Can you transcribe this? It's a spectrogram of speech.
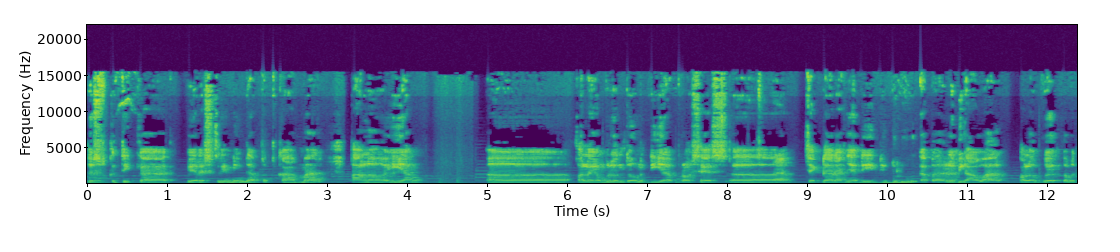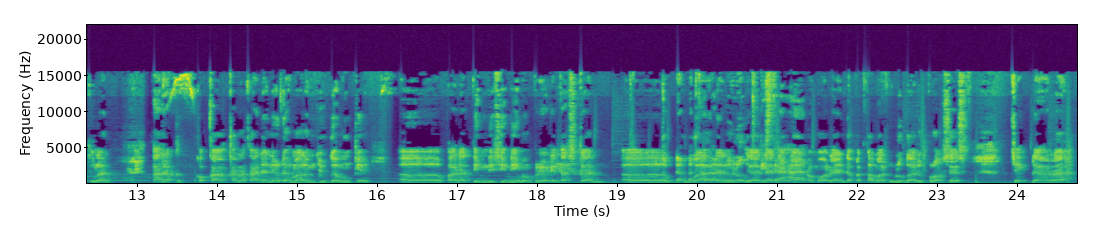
Terus ketika beres screening dapat kamar, kalau yang eh kalau yang beruntung dia proses Hah? cek darahnya di, di dulu apa lebih awal. Kalau gue kebetulan karena karena keadaannya udah malam juga mungkin eh, para tim di sini memprioritaskan gua kamar dan dulu, ya, dan rombongan dapat kamar dulu baru proses cek darah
